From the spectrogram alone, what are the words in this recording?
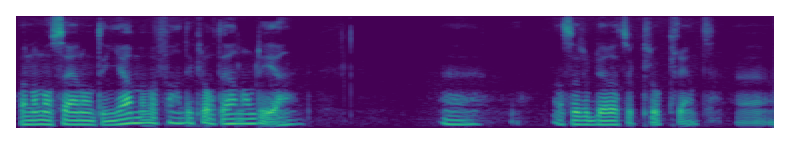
Och när någon säger någonting, ja men vad fan det är klart det handlar om det. Eh, alltså det blir rätt så klockrent. Eh,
